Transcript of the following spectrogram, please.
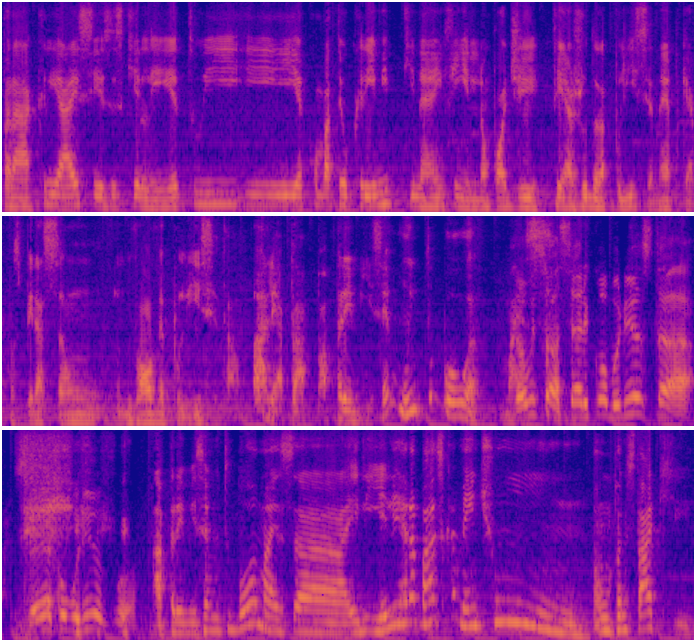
para criar esse exoesqueleto e, e combater o crime, que, né, enfim, ele não pode ter ajuda da polícia, né? Porque a conspiração envolve a polícia e tal. Olha, a, a premissa é muito boa. Mas... Então isso é uma série comunista! Isso aí é comunismo! A premissa é muito boa, mas ah, ele, ele era basicamente um, um Tony Stark.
